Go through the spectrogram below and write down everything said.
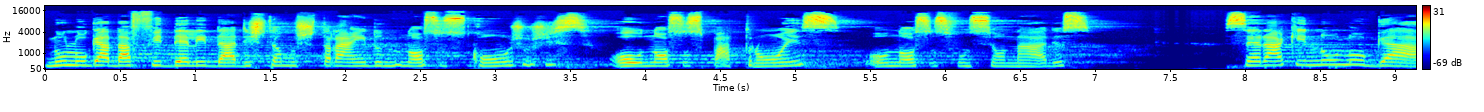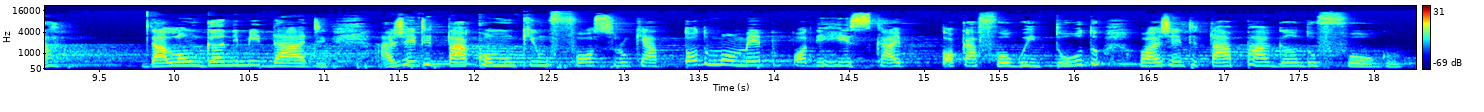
no lugar da fidelidade estamos traindo nossos cônjuges, ou nossos patrões, ou nossos funcionários? Será que no lugar da longanimidade. A gente está como que um fósforo que a todo momento pode riscar e tocar fogo em tudo, ou a gente está apagando o fogo.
